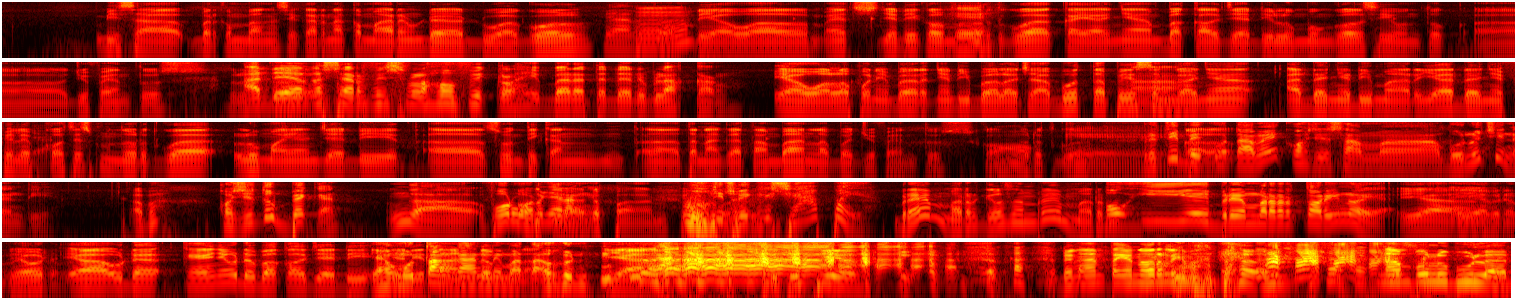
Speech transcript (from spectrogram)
bisa berkembang sih karena kemarin udah dua gol Ya, betul. di awal match jadi kalau Oke. menurut gua kayaknya bakal jadi lumbung gol sih untuk eh, Juventus Terus Ada yang nge-service Vlahovic lah ibaratnya dari belakang. Ya walaupun ibaratnya Dybala cabut tapi Ah. seenggaknya adanya di Maria adanya Philip Kostic menurut gua lumayan jadi eh, suntikan eh, tenaga tambahan lah buat Juventus kalau menurut gua. Berarti back utamanya Kosi sama Bonucci nanti. Apa? Kosi itu back kan? Enggak, forward penyerang ya ya? depan. Berarti backnya siapa ya? Bremer, Gelson Bremer. Oh iya Bremer Torino ya? Iya, Iya ya, benar. ud- ya udah kayaknya udah bakal jadi Yang jadi ngutang kan tandem lima lah. tahun. Iya. Dicicil. Dengan tenor 5 tahun. 60 bulan.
